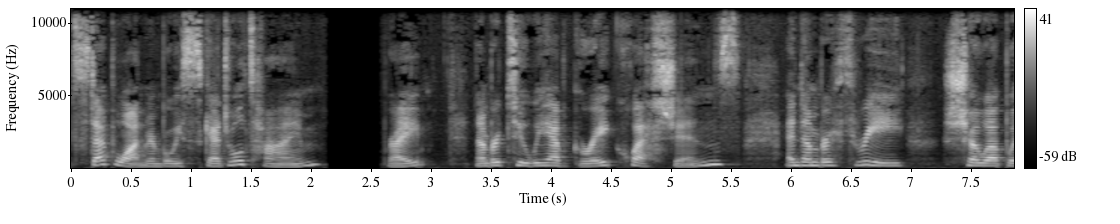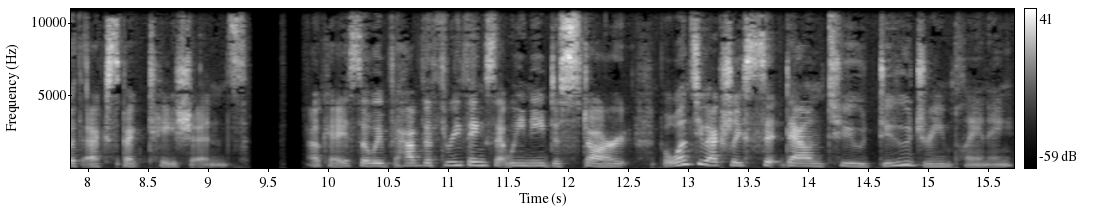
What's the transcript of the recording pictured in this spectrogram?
step 1, remember we schedule time, right? Number 2, we have great questions, and number 3, show up with expectations. Okay, so we have the three things that we need to start. But once you actually sit down to do dream planning,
